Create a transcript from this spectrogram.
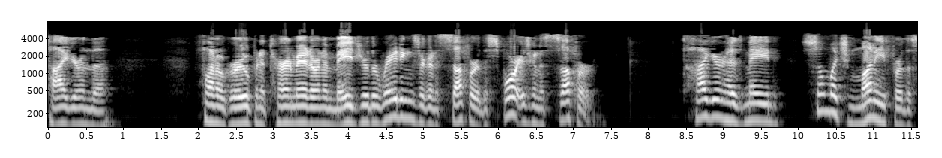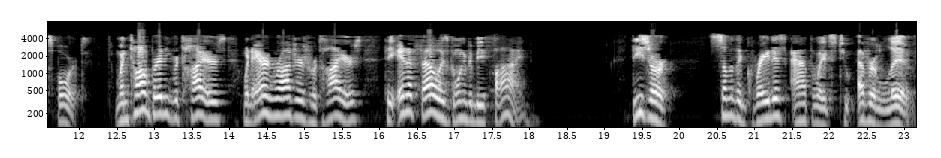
Tiger in the final group in a tournament or in a major. The ratings are going to suffer. The sport is going to suffer. Tiger has made so much money for the sport. When Tom Brady retires, when Aaron Rodgers retires, the NFL is going to be fine. These are some of the greatest athletes to ever live.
